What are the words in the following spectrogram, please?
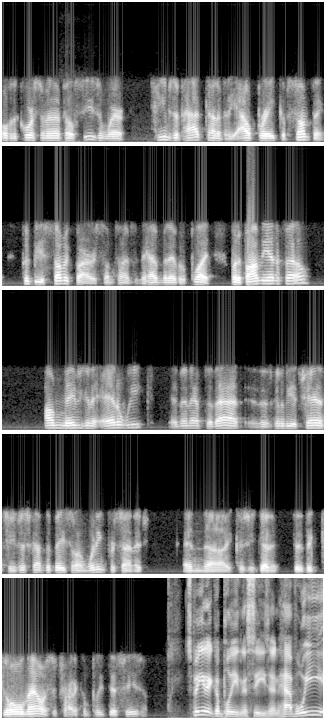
over the course of an NFL season where teams have had kind of the outbreak of something. Could be a stomach virus sometimes, and they haven't been able to play. But if I'm the NFL, I'm maybe going to add a week and then after that, there's going to be a chance. You just have to base it on winning percentage, and uh, because you got the, the goal now is to try to complete this season. Speaking of completing the season, have we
